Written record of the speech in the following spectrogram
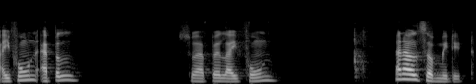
iPhone, Apple. So Apple iPhone, and I'll submit it.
